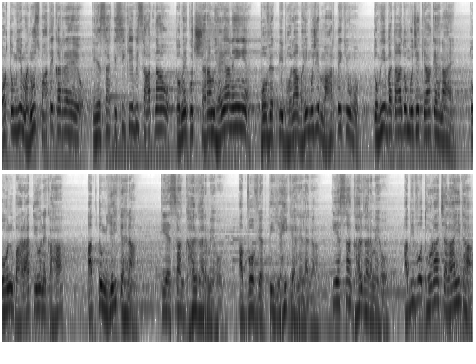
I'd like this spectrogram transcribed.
और तुम ये मनुष्य बातें कर रहे हो कि ऐसा किसी के भी साथ ना हो। तुम्हें कुछ शर्म है या नहीं है? वो व्यक्ति बोला, भाई, मुझे मारते क्यों हो? तुम ही बता दो मुझे क्या कहना है? तो उन बारातियों ने कहा, अब तुम यही कहना कि ऐसा घर घर में हो। अब वो व्यक्ति यही कहने लगा कि ऐसा घर घर में हो। अभी वो थोड़ा चला ही था।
